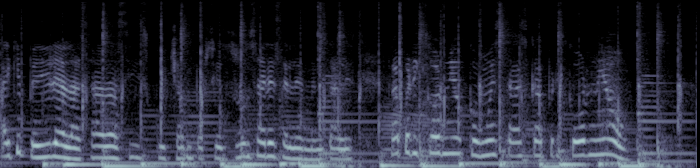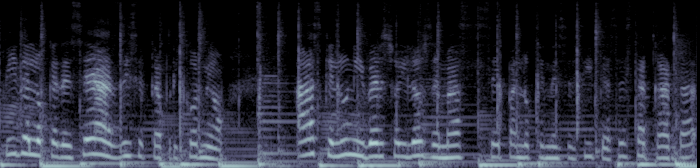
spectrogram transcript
Hay que pedirle a las hadas si escuchan, por cierto, son seres elementales. Capricornio, ¿cómo estás, Capricornio? Pide lo que deseas, dice Capricornio. Haz que el universo y los demás sepan lo que necesitas. Esta carta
